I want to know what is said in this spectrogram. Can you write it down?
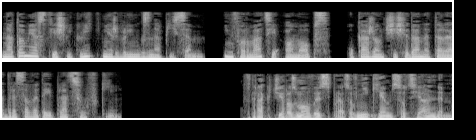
Natomiast jeśli klikniesz w link z napisem Informacje o MOPS, ukażą Ci się dane teleadresowe tej placówki. W trakcie rozmowy z pracownikiem socjalnym,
